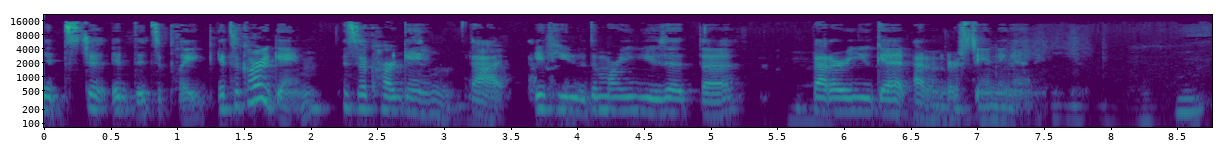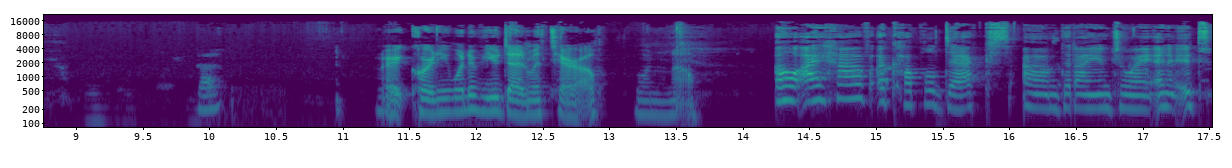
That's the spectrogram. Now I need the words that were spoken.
it's just it, it's a play it's a card game it's a card game that if you the more you use it the better you get at understanding it mm-hmm that. All right, Courtney, what have you done with tarot? I want to know. Oh, I have a couple decks um, that I enjoy, and it's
